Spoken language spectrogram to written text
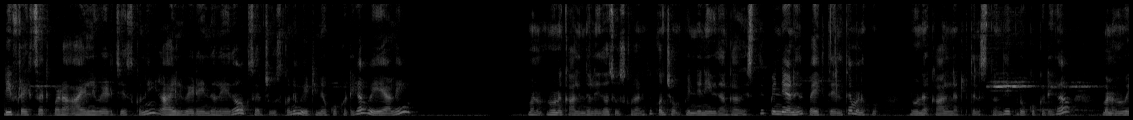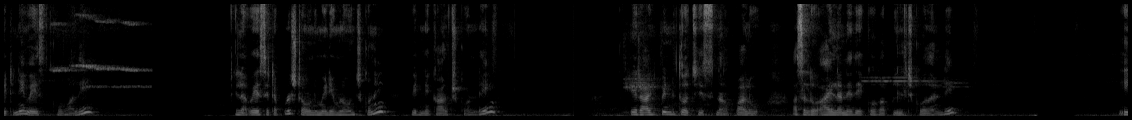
డీప్ ఫ్రైకి సరిపడా ఆయిల్ని వేడి చేసుకొని ఆయిల్ వేడైందో లేదో ఒకసారి చూసుకొని వీటిని ఒక్కొక్కటిగా వేయాలి. మనం నూనె కాలిందో లేదో చూసుకోవడానికి కొంచెం పిండిని ఈ విధంగా వేస్తే పిండి అనేది పైకి తేలితే మనకు నూనె కాలినట్లు తెలుస్తుంది. ఇప్పుడు ఒక్కొక్కటిగా మనం వీటిని వేసుకోవాలి. ఇలా వేసేటప్పుడు స్టవ్ని మీడియంలో ఉంచుకొని వీటిని కాల్చుకోండి. ఈ రాగి పిండితో చేసిన పాలు అసలు ఆయిల్ అనేది ఎక్కువగా పీల్చుకోదండి. ఈ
